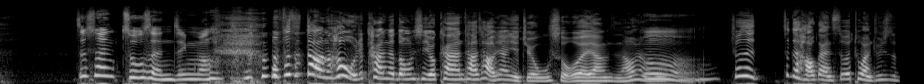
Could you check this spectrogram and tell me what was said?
这算出神经吗？我不知道。然后我就看那个东西，又看到他，他好像也觉得无所谓的样子。然后我想说，嗯、就是这个好感是会突然就是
